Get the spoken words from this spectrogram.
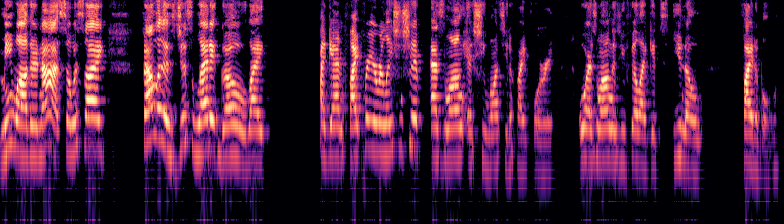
Meanwhile, they're not. So it's like, fellas, just let it go. Like, again, fight for your relationship as long as she wants you to fight for it. Or as long as you feel like it's, you know, fightable.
